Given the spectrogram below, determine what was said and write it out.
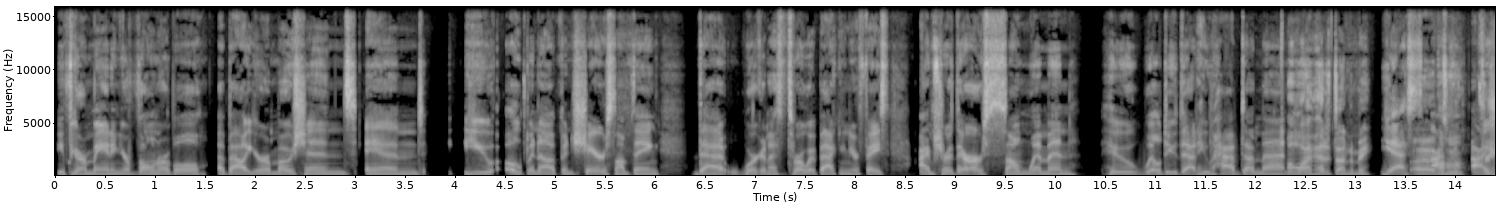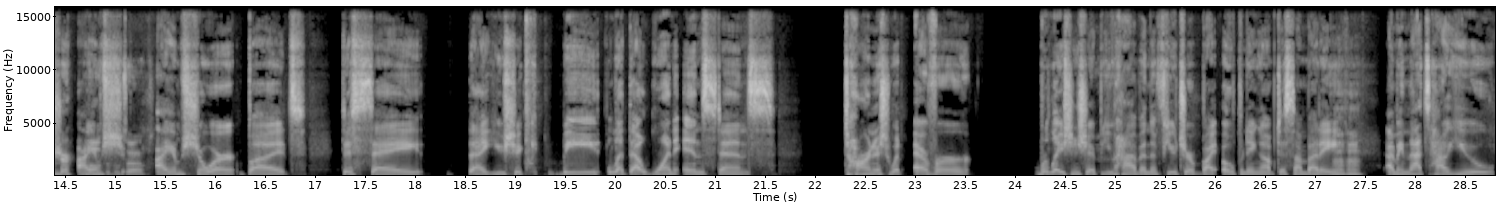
if you're a man and you're vulnerable about your emotions and you open up and share something that we're going to throw it back in your face. I'm sure there are some women who will do that who have done that. Oh, I've had it done to me. Yes, I have I'm, too, I for am, sure. I am, Multiple su- times. I am sure, but to say that you should be let that one instance tarnish whatever relationship you have in the future by opening up to somebody. Mm-hmm. I mean, that's how you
